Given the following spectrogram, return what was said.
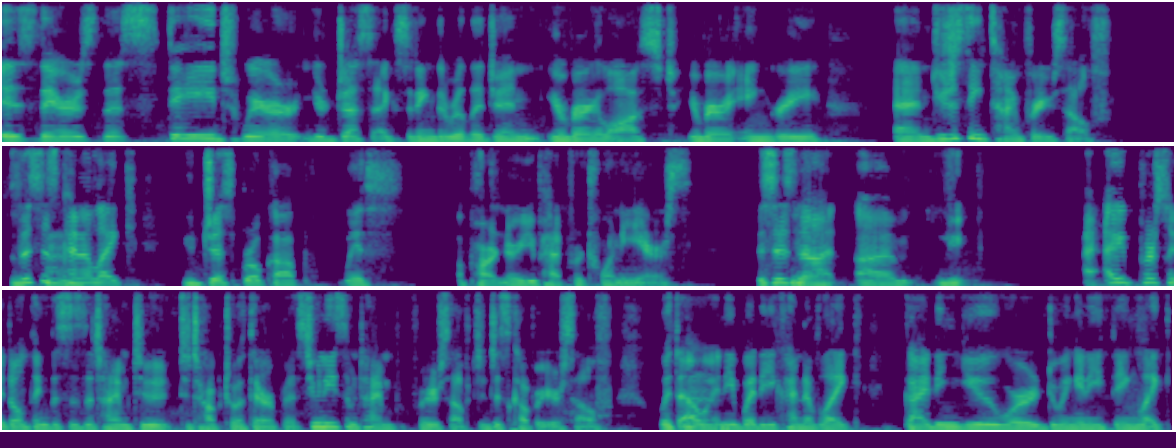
is there's this stage where you're just exiting the religion, you're very lost, you're very angry, and you just need time for yourself. So this is mm. kind of like you just broke up with a partner you've had for 20 years. This is yeah. not um you I personally don't think this is the time to to talk to a therapist. You need some time for yourself to discover yourself without mm. anybody kind of like guiding you or doing anything. Like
